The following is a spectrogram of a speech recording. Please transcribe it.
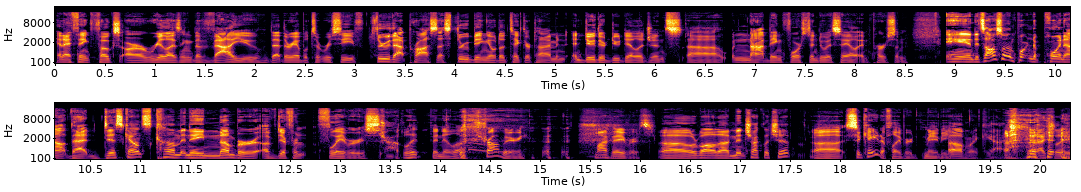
And I think folks are realizing the value that they're able to receive through that process, through being able to take their time and, and do their due diligence, uh, not being forced into a sale in person. And it's also important to point out that discounts come in a number of different flavors. Chocolate, vanilla, strawberry. My favorites. Uh, what about uh, mint chocolate chip? Uh, cicada flavored, maybe. Oh my god, that actually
